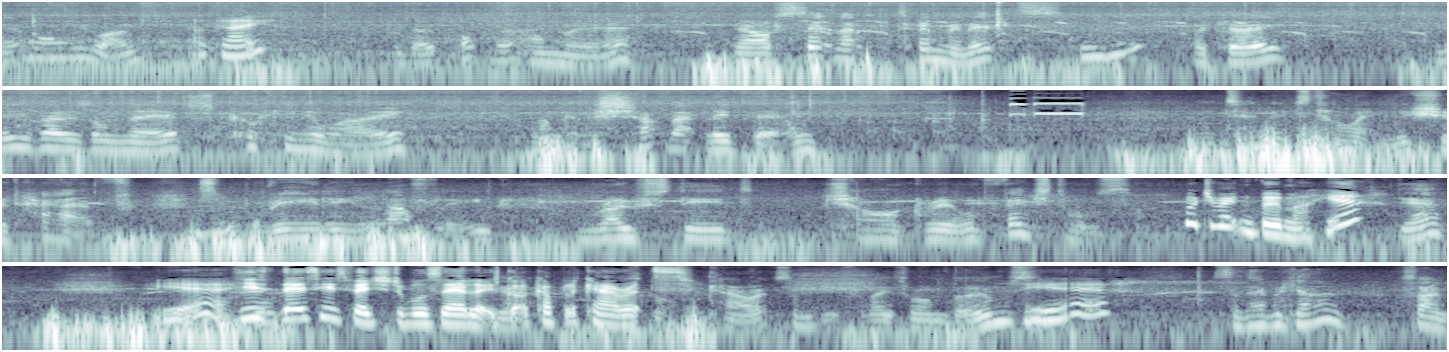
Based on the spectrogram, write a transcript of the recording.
Yeah, well, we won't. Okay. We go pop that on there. Now I've set that for 10 minutes. Mm-hmm. Okay. Leave those on there, just cooking away. And I'm going to shut that lid down. And in 10 minutes time we should have some really lovely roasted char grilled vegetables. What do you reckon, Boomer? Yeah? Yeah? Yeah. He's, there's his vegetables there. Look, he's got a couple of carrots. carrots and for later on booms. Yeah. So there we go. So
